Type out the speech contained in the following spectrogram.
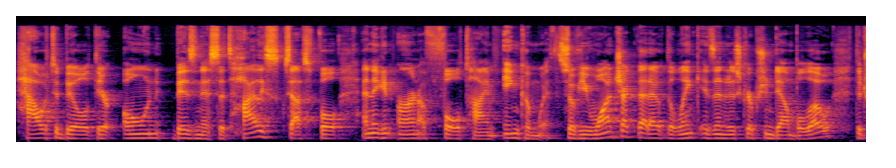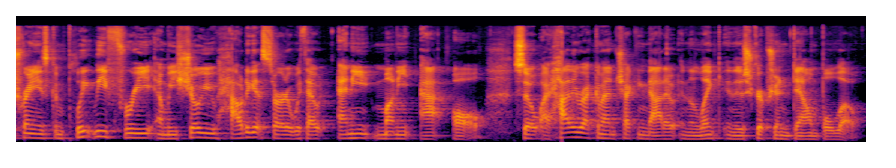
how to build their own business that's highly successful and they can earn a full time income with. So if you want to check that out, the link is in the description down below. The training is completely free and we show you how to get started without any money money at all. So I highly recommend checking that out in the link in the description down below.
